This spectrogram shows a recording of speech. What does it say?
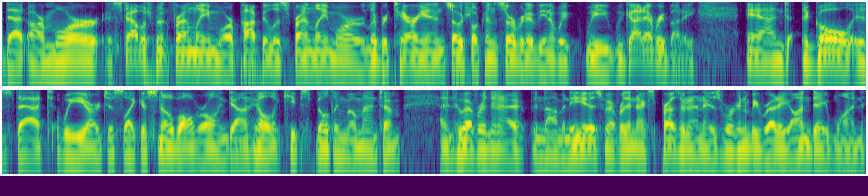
that are more establishment friendly, more populist friendly, more libertarian, social conservative. You know, we, we, we got everybody. And the goal is that we are just like a snowball rolling downhill that keeps building momentum. And whoever the nominee is, whoever the next president is, we're going to be ready on day one.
